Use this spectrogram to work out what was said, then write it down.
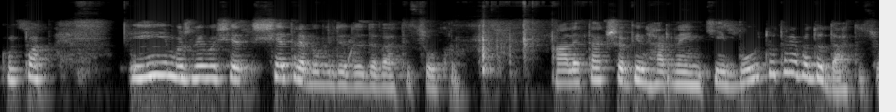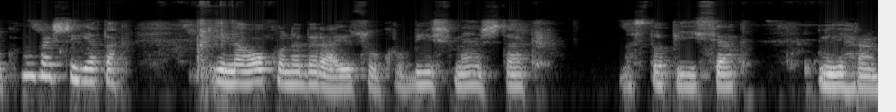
компот. І, можливо, ще, ще треба буде додавати цукру. Але так, щоб він гарненький був, то треба додати цукру. Ну, бачите, я так і на око набираю цукру, більш-менш так на 150 мг.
